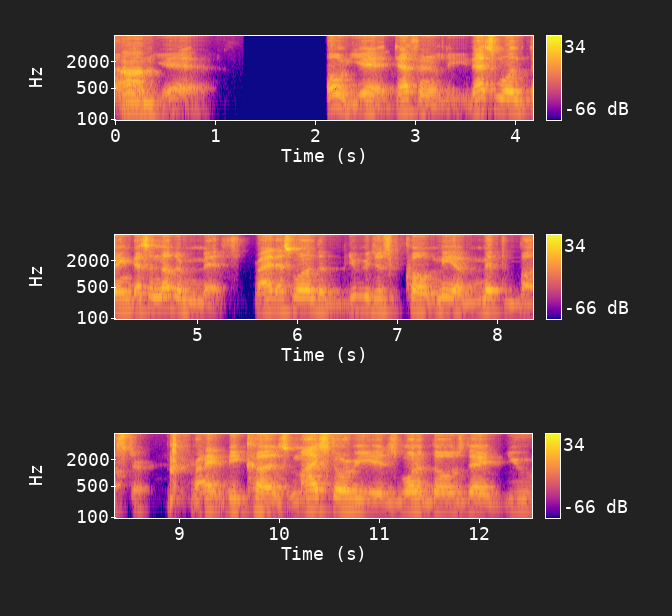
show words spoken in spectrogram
Oh, um, yeah. Oh, yeah, definitely. That's one thing. That's another myth, right? That's one of the, you could just call me a myth buster, right? because my story is one of those that you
